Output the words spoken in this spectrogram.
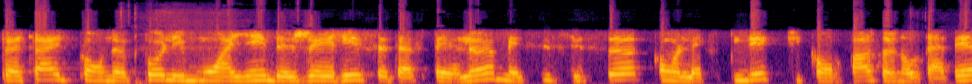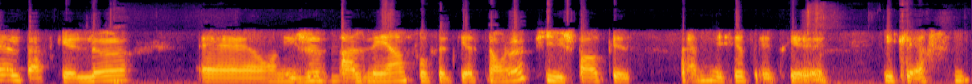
Peut-être qu'on n'a pas les moyens de gérer cet aspect-là, mais si c'est ça, qu'on l'explique, puis qu'on passe un autre appel, parce que là, euh, on est juste dans le néant sur cette question-là. Puis je pense que ça mérite d'être euh, éclairci.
